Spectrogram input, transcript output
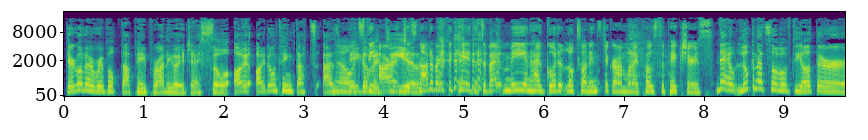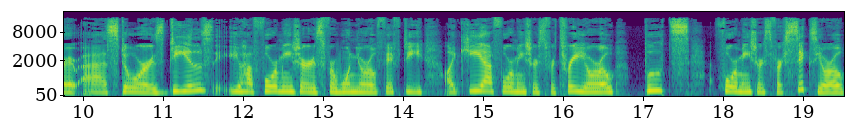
they're going to rip up that paper anyway, Jess. So I, I don't think that's as No, big of a art. deal. It's not about the kids. It's about me and how good it looks on Instagram when I post the pictures. Now, looking at some of the other uh, stores deals, you have four meters for one euro fifty, IKEA four meters for three euro, Boots four meters for six euro,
